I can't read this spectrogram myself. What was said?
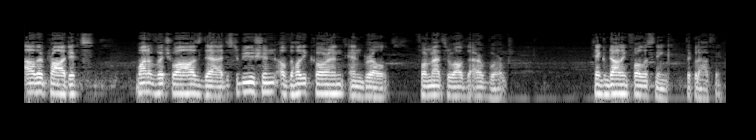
other projects one of which was the distribution of the Holy Quran and Braille format throughout the Arab world Thank you, darling, for listening. يعطيكم العافية.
